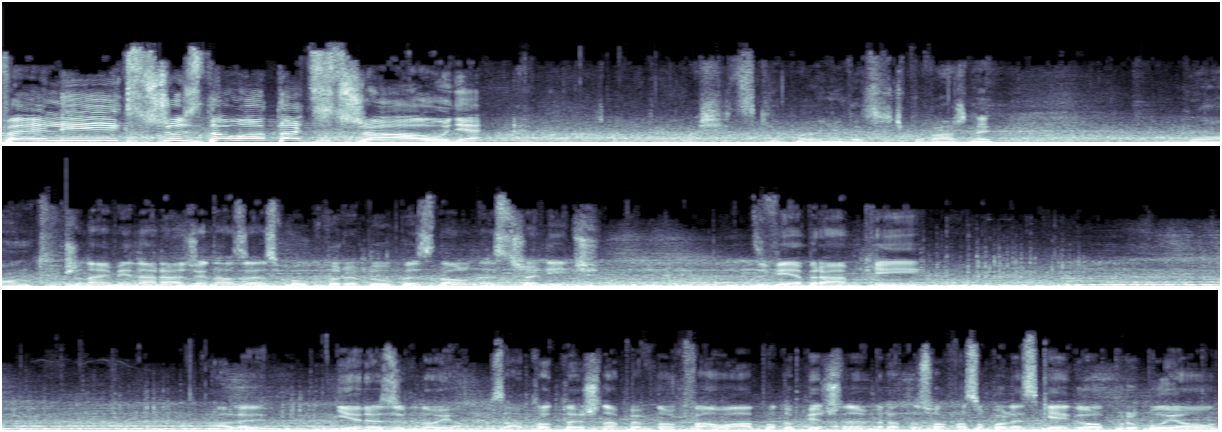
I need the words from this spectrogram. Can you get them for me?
Felix, czy zdoła oddać strzał? Nie. Łasicki popełnił dosyć poważny błąd. Przynajmniej na razie na zespół, który byłby zdolny strzelić dwie bramki. Ale nie rezygnują. Za to też na pewno chwała podopiecznym Radosława Sobolewskiego. Próbują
